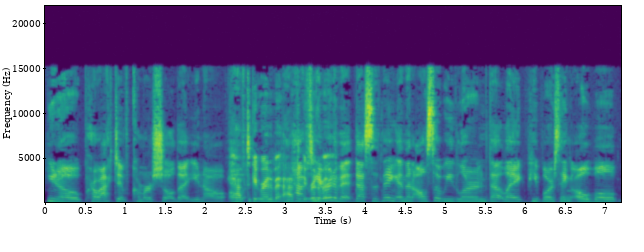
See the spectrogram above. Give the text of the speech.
you know Proactiv commercial that you know oh, have to get rid of it. Have, have to get, rid, of it. it. That's the thing. And then also we learned that like people are saying, "Oh, well,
